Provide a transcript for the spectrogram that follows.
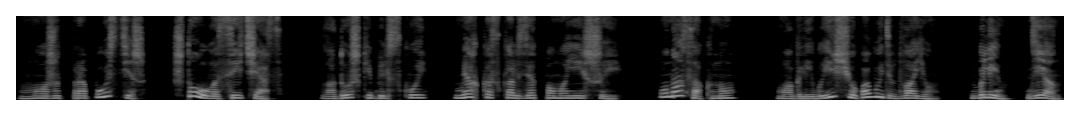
«Может, пропустишь? Что у вас сейчас?» Ладошки Бельской мягко скользят по моей шее. «У нас окно. Могли бы еще побыть вдвоем. Блин, Диан,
